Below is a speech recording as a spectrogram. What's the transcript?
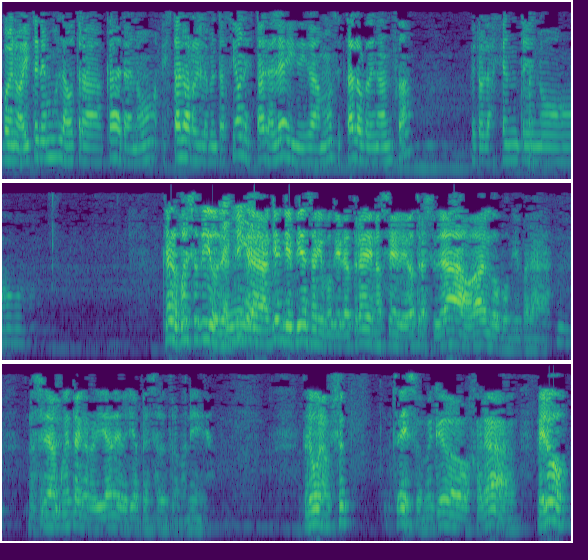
Bueno, ahí tenemos la otra cara, ¿no? Está la reglamentación, está la ley, digamos, está la ordenanza, pero la gente no... Claro, por eso te digo, explica a aquel que piensa que porque la trae, no sé, de otra ciudad o algo, porque para... Mm. No se da cuenta que en realidad debería pensar de otra manera. Pero bueno, yo eso, me quedo, ojalá. Pero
